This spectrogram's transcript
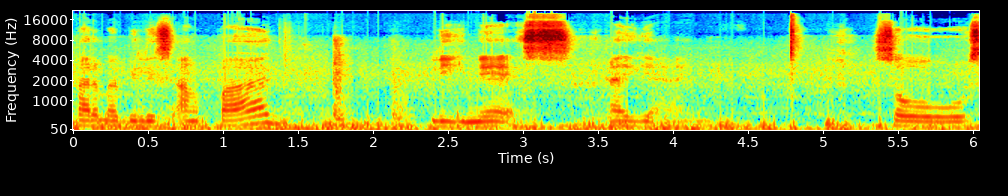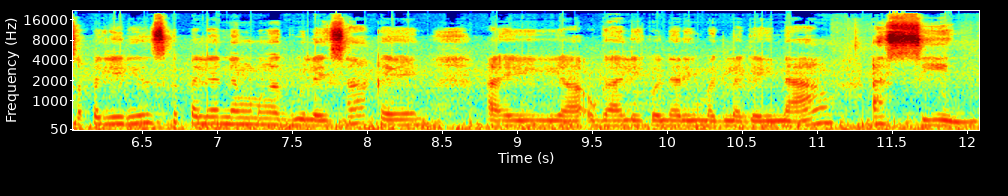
para mabilis ang paglinis. Ayan. So, sa paglilinis ka pala ng mga gulay sa akin, ay ah, ugali ko na rin maglagay ng asin.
